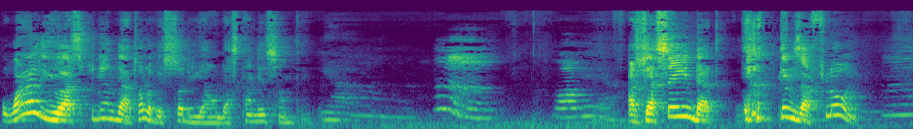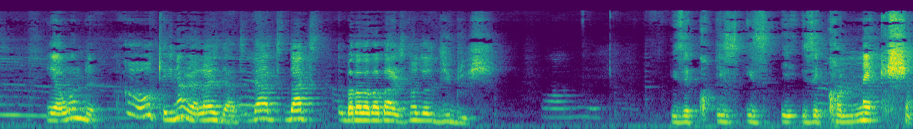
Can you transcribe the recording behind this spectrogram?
while you are speaking that, all of a sudden you are understanding something. Yeah. Hmm. Well, As you are saying that, things are flowing. Yeah, I wonder. Oh, okay. You now realize that that that baba baba is not just gibberish. Is a is is is a connection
